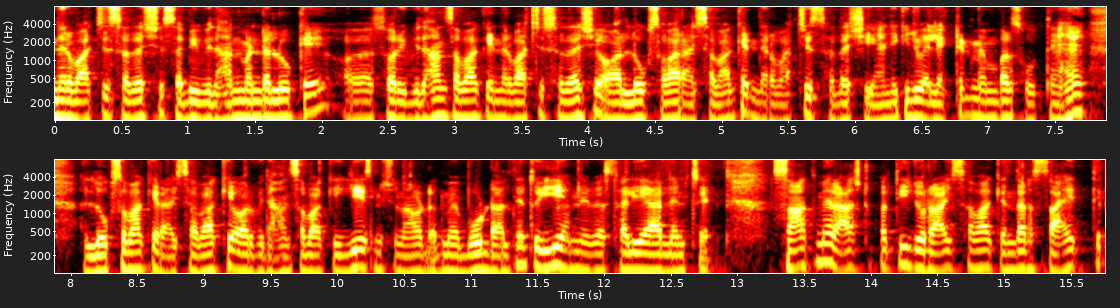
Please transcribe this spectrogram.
निर्वाचित सदस्य सभी विधानमंडलों के सॉरी विधानसभा के निर्वाचित सदस्य और लोकसभा, राज्यसभा के निर्वाचित सदस्य, यानी कि जो इलेक्टेड मेंबर्स होते हैं, लोकसभा के, राज्यसभा के और विधानसभा के, ये इसमें चुनाव में वोट डालते हैं तो ये हमने व्यवस्था लिया आयरलैंड से। साथ में राष्ट्रपति जो राज्यसभा के अंदर साहित्य,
